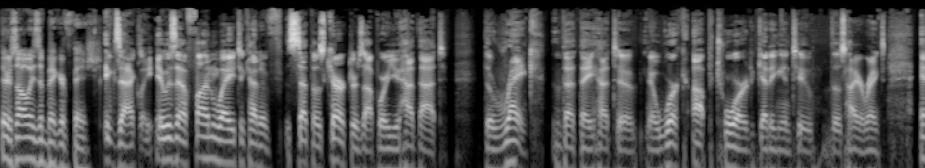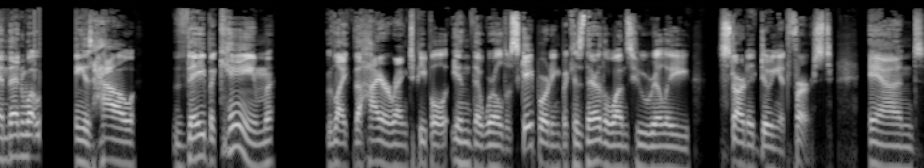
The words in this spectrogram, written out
There's always a bigger fish. Exactly. It was a fun way to kind of set those characters up where you had that the rank that they had to, you know, work up toward getting into those higher ranks. And then what is how they became like the higher ranked people in the world of skateboarding because they're the ones who really started doing it first. And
